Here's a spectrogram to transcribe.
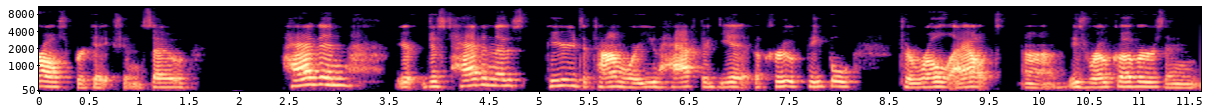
frost protection. So having you're just having those periods of time where you have to get a crew of people to roll out um, these row covers and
